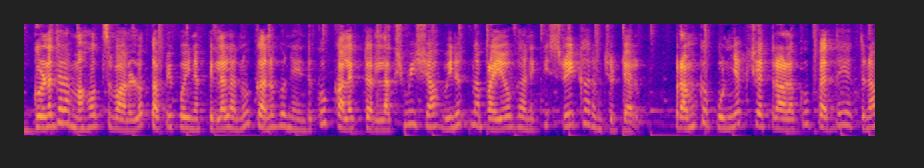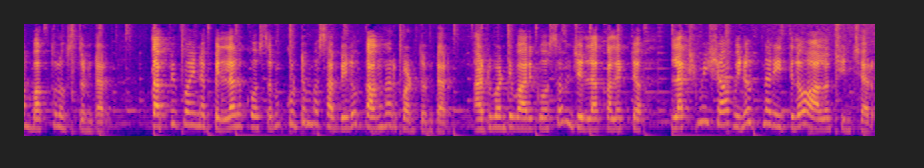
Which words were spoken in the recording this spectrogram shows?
గుణదల మహోత్సవాలలో తప్పిపోయిన పిల్లలను కనుగొనేందుకు కలెక్టర్ లక్ష్మీ షా వినూత్న ప్రయోగానికి శ్రీకారం చుట్టారు. ప్రముఖ పుణ్యక్షేత్రాలకు పెద్ద ఎత్తున భక్తులు వస్తుంటారు. తప్పిపోయిన పిల్లల కోసం కుటుంబ సభ్యులు కంగారు పడుతుంటారు. అటువంటి వారి కోసం జిల్లా కలెక్టర్ లక్ష్మీ షా వినూత్న రీతిలో ఆలోచించారు.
